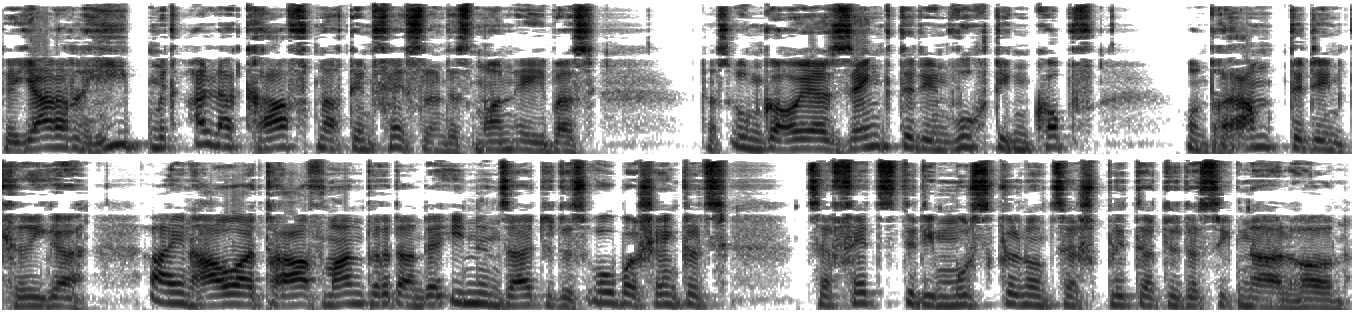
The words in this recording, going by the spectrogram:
Der Jarl hieb mit aller Kraft nach den Fesseln des Mannebers. Das Ungeheuer senkte den wuchtigen Kopf und rammte den Krieger. Ein Hauer traf Mandret an der Innenseite des Oberschenkels, zerfetzte die Muskeln und zersplitterte das Signalhorn.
